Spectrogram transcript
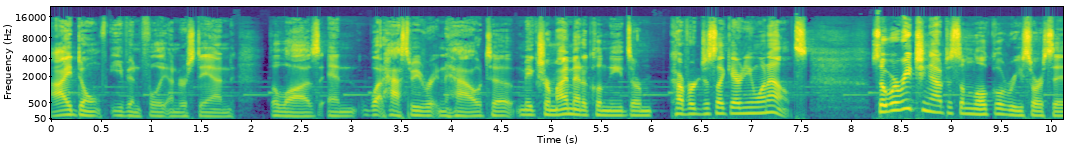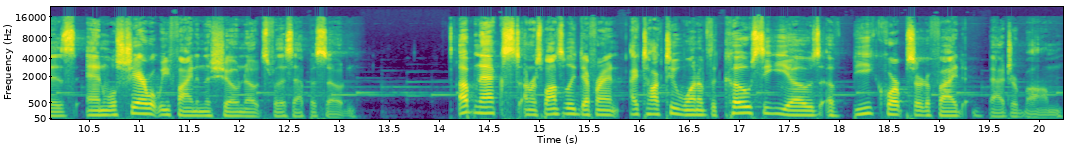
I don't even fully understand the laws and what has to be written how to make sure my medical needs are covered just like anyone else. So, we're reaching out to some local resources and we'll share what we find in the show notes for this episode. Up next on Responsibly Different, I talked to one of the co CEOs of B Corp certified Badger Balm.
